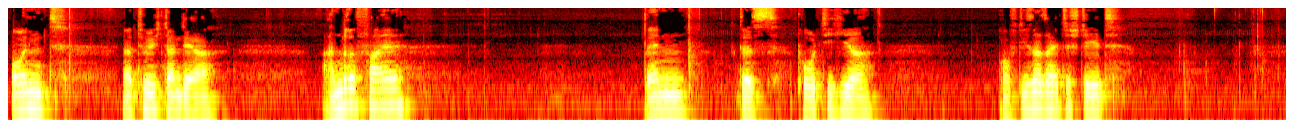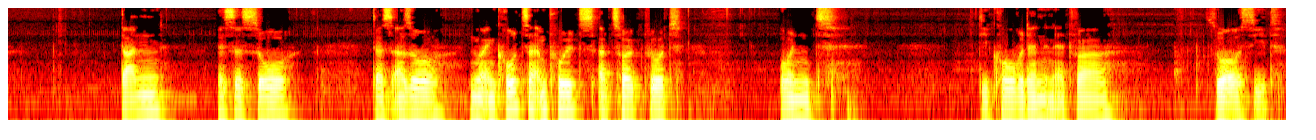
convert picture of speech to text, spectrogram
Und natürlich dann der andere Fall, wenn das Poti hier auf dieser Seite steht, dann ist es so, dass also nur ein kurzer Impuls erzeugt wird und die Kurve dann in etwa so aussieht.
